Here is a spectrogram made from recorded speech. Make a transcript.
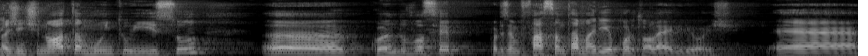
A gente nota muito isso uh, quando você, por exemplo, faz Santa Maria Porto Alegre hoje. É,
